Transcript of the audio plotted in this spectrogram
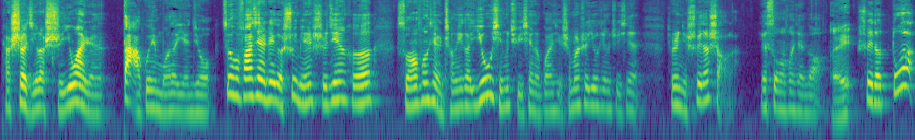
它涉及了十一万人，大规模的研究，最后发现这个睡眠时间和死亡风险成一个 U 型曲线的关系。什么是 U 型曲线？就是你睡得少了。也死亡风险高，哎，睡得多了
